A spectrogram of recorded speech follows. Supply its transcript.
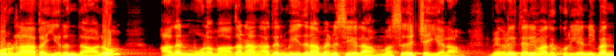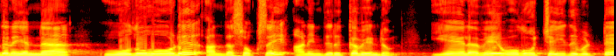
பொருளாக இருந்தாலும் அதன் மூலமாக நாங்கள் அதன் மீது நாம் என்ன செய்யலாம்? மசு செய்யலாம். இப்ப எங்களுக்கு தெரியும் அதுக்குரிய நிபந்தனை என்ன? ஒதுவோடு அந்த சொக்ஸை அணிந்திருக்க வேண்டும். ஏலவே ஒது செய்துவிட்டு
